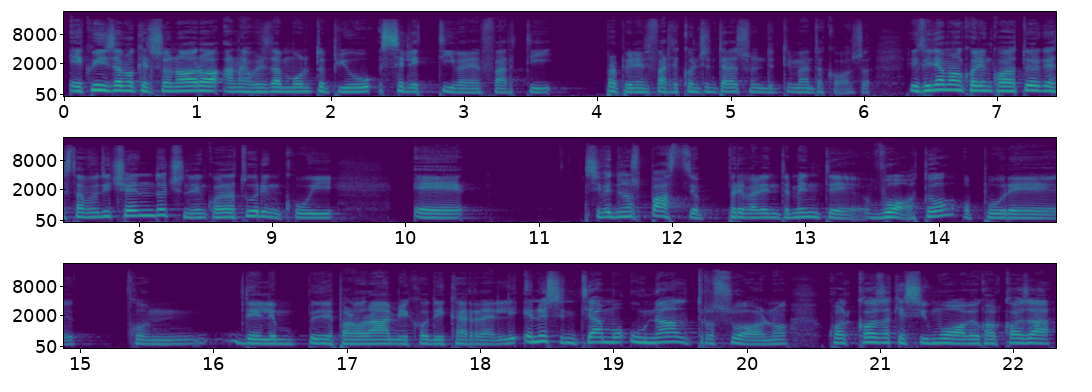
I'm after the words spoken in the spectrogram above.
E quindi diciamo che il sonoro ha una capacità molto più selettiva nel farti proprio nel farti concentrare su un determinato cosa. Ritorniamo ancora all'inquadratura che stavo dicendo, c'è inquadrature in cui eh, si vede uno spazio prevalentemente vuoto oppure con delle, delle panoramiche o dei carrelli e noi sentiamo un altro suono, qualcosa che si muove, qualcosa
